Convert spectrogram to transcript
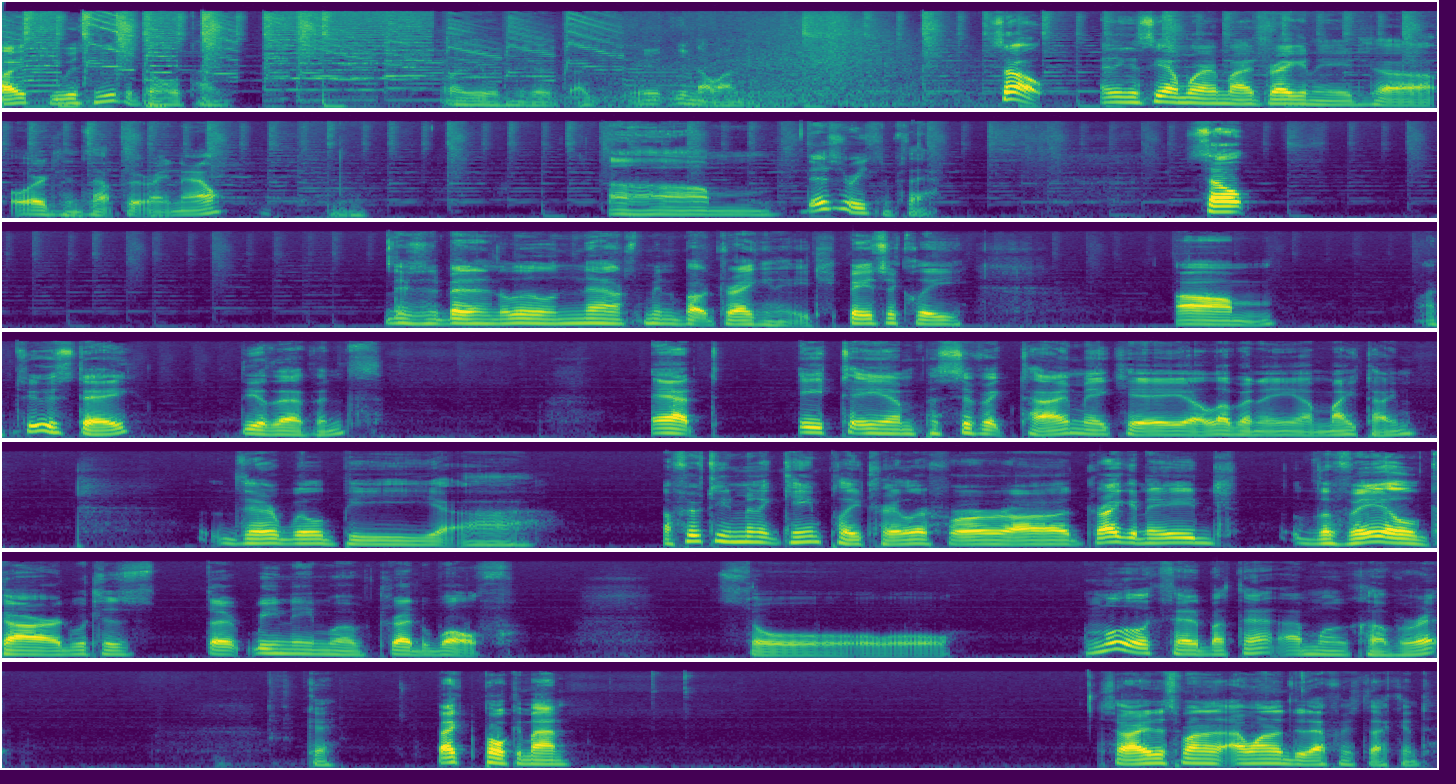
realized he was muted the whole time. Well, he was muted. I, you know what I mean. So, and you can see I'm wearing my Dragon Age uh, Origins outfit right now. Um, there's a reason for that. So, there's been a little announcement about Dragon Age. Basically, um, on Tuesday, the 11th, at 8 a.m. Pacific time, aka 11 a.m. my time, there will be uh, a 15 minute gameplay trailer for uh, Dragon Age The Veil Guard, which is the rename of Dread Wolf. So, I'm a little excited about that. I'm going to cover it. Okay, back to Pokemon. Sorry, I just want to I want to do that for a second.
